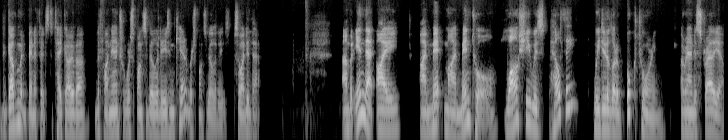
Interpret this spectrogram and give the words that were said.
the government benefits to take over the financial responsibilities and care responsibilities. So I did that. Um, but in that, I I met my mentor while she was healthy. We did a lot of book touring around Australia,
